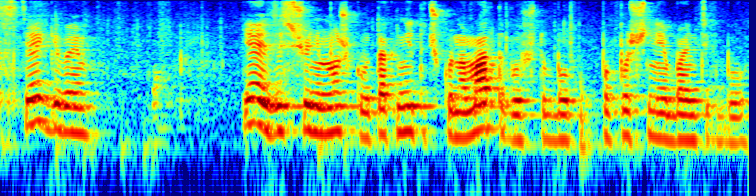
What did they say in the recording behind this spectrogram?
Стягиваем. Я здесь еще немножко вот так ниточку наматываю, чтобы попышнее бантик был.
